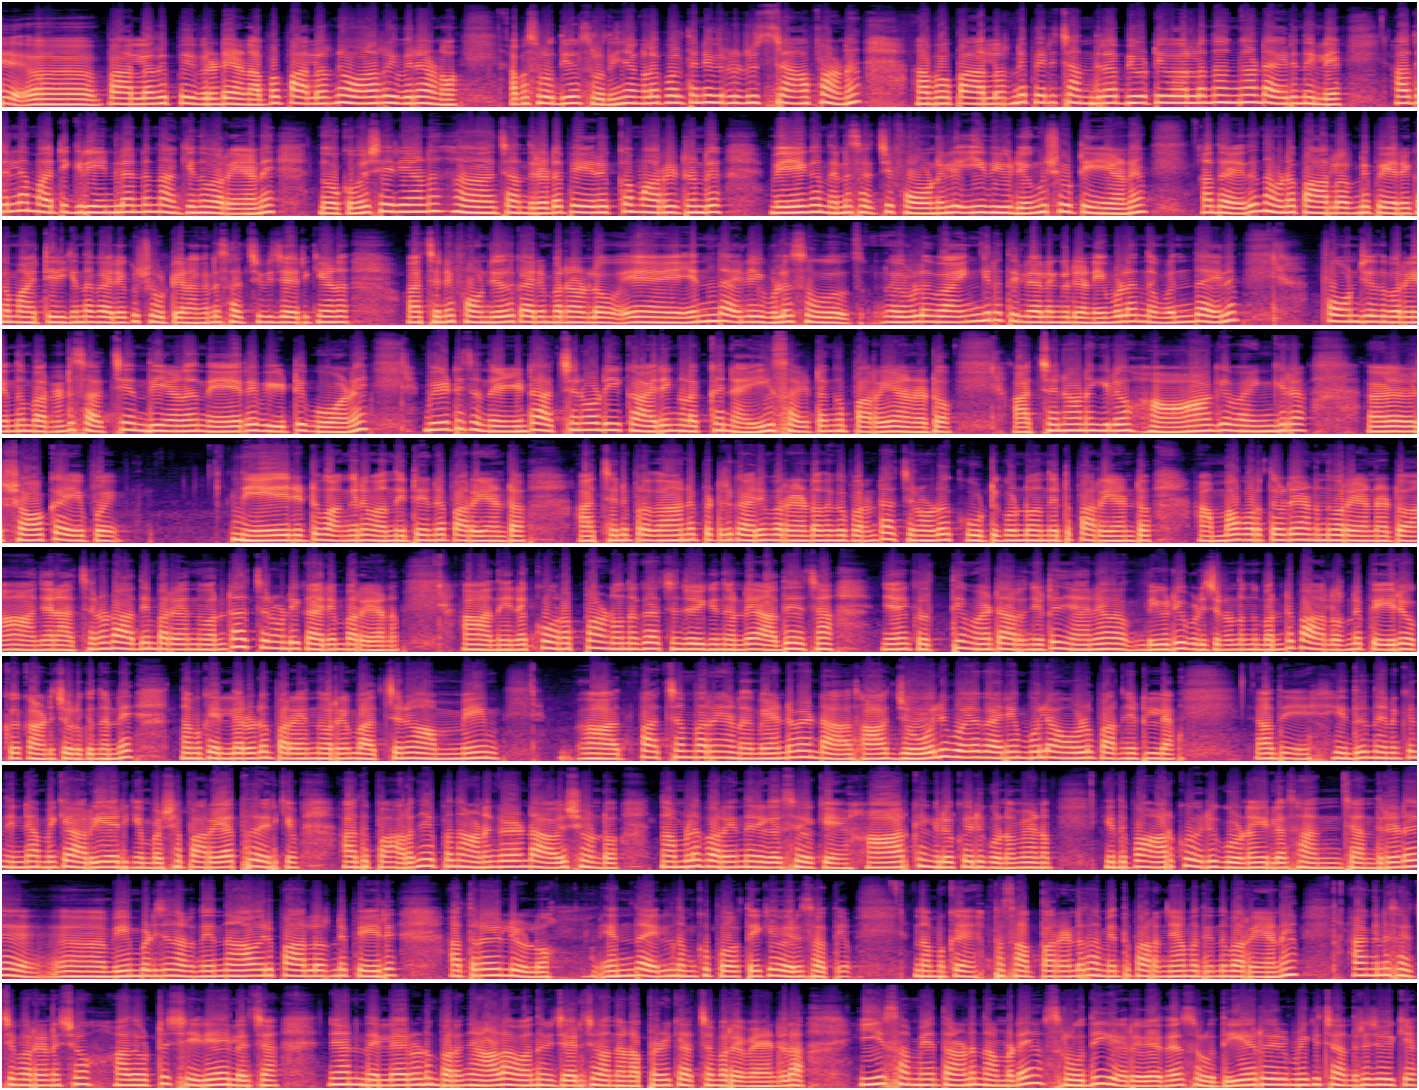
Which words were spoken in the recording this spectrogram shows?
പാർലർ ഇപ്പോൾ ഇവരുടെയാണ്. അപ്പോൾ പാർലറിന്റെ ഓണർ ഇവരാണോ? അപ്പോൾ ശ്രുതിയോ ശ്രുതി ഞങ്ങളെ പോലെ തന്നെ ഇവരുടെ ഒരു സ്റ്റാഫാണ്. അപ്പോൾ പാർലറിന്റെ പേര് ചന്ദ്ര ബ്യൂട്ടി വേൾഡ് എന്ന് അങ്ങാണ്ടായിരുന്നില്ലേ അതെല്ലാം മാറ്റി ഗ്രീൻലാൻഡ് എന്നാക്കിയെന്ന് പറയാണ്. നോക്കുമ്പോൾ ശരിയാണ്. ചന്ദ്രയുടെ പേരൊക്കെ മാറിയിട്ടുണ്ട്. വേഗം തന്നെ സച്ചി ഫോണിൽ ഈ വീഡിയോ അങ്ങ് ഷൂട്ട് ചെയ്യുകയാണ് അതായത് നമ്മുടെ പാർലറിന്റെ പേരൊക്കെ മാറ്റിയിരിക്കുന്ന കാര്യമൊക്കെ ഷൂട്ട് ചെയ്യണം. അങ്ങനെ സച്ചി വിചാരിക്കുകയാണ്. അച്ഛനെ ഫോൺ ചെയ്ത് കാര്യം പറഞ്ഞല്ലോ എന്തായാലും എന്തായാലും ഇവൾ ഇവൾ ഭയങ്കര തില്ലാലും കൂടിയാണ് ഇവളെന്ന് എന്തായാലും ഫോൺ ചെയ്ത് പറയുമെന്നും പറഞ്ഞിട്ട് സച്ചി എന്ത് ചെയ്യാണ്? നേരെ വീട്ടിൽ പോവാണ്. വീട്ടിൽ ചെന്ന് കഴിഞ്ഞിട്ട് അച്ഛനോട് ഈ കാര്യങ്ങളൊക്കെ നൈസായിട്ടങ്ങ് പറയാണ് കേട്ടോ അച്ഛനാണെങ്കിലോ ആകെ ഭയങ്കര ഷോക്കായിപ്പോയി നേരിട്ട് അങ്ങനെ വന്നിട്ട് തന്നെ പറയണ്ടോ അച്ഛന് പ്രധാനപ്പെട്ട ഒരു കാര്യം പറയണ്ടോ എന്നൊക്കെ പറഞ്ഞിട്ട് അച്ഛനോട് കൂട്ടിക്കൊണ്ട് വന്നിട്ട് പറയണ്ടോ അമ്മ പുറത്തെവിടെയാണെന്ന് പറയണം കേട്ടോ ആ ഞാൻ അച്ഛനോട് ആദ്യം പറയാമെന്ന് പറഞ്ഞിട്ട് അച്ഛനോട് ഈ കാര്യം പറയണം. ആ നിനക്ക് ഉറപ്പാണോ എന്നൊക്കെ അച്ഛൻ ചോദിക്കുന്നുണ്ട്. അതെ അച്ഛാ ഞാൻ കൃത്യമായിട്ട് അറിഞ്ഞിട്ട് ഞാൻ വീഡിയോ പിടിച്ചിട്ടുണ്ടെന്ന് പറഞ്ഞിട്ട് പാർലറിന്റെ പേരും ഒക്കെ കാണിച്ചു കൊടുക്കുന്നുണ്ട്. നമുക്ക് എല്ലാവരോടും പറയാമെന്ന് പറയുമ്പോൾ അച്ഛനും അമ്മയും അപ്പം അച്ഛൻ പറയാണ് വേണ്ട വേണ്ട ആ ജോലി പോയ കാര്യം പോലും അവൾ പറഞ്ഞിട്ടില്ല. അതെ ഇത് നിനക്ക് നിന്റെ അമ്മയ്ക്ക് അറിയായിരിക്കും പക്ഷെ പറയാത്തതായിരിക്കും. അത് പറഞ്ഞ് ഇപ്പം നാണം കേടേണ്ട ആവശ്യമുണ്ടോ? നമ്മൾ പറയുന്ന രഹസ്യമൊക്കെ ആർക്കെങ്കിലുമൊക്കെ ഒരു ഗുണം വേണം. ഇതിപ്പോൾ ആർക്കും ഒരു ഗുണമില്ല. ചന്ദ്രയുടെ വീം പിടിച്ച് നടന്നിരുന്ന ആ ഒരു പാർലറിന്റെ പേര് അത്രയല്ലേ ഉള്ളൂ. എന്തായാലും നമുക്ക് പുറത്തേക്ക് വരും സത്യം. നമുക്ക് ഇപ്പം പറയേണ്ട സമയത്ത് പറഞ്ഞാൽ മതി എന്ന് പറയുകയാണെ. അങ്ങനെ സച്ചി പറയണ ഷോ അതൊട്ട് ശരിയായില്ല അച്ഛാ. ഞാനിത് എല്ലാവരോടും പറഞ്ഞ ആളാവാന്ന് വിചാരിച്ച് വന്നതാണ്. അപ്പോഴേക്കും അച്ഛൻ പറയാം വേണ്ടടാ ഈ സമയത്താണ് നമ്മുടെ ശ്രുതി കയറി വരുന്നത് ശ്രുതി കയറി വരുമ്പോഴേക്കും ചന്ദ്ര ചോദിക്കുക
